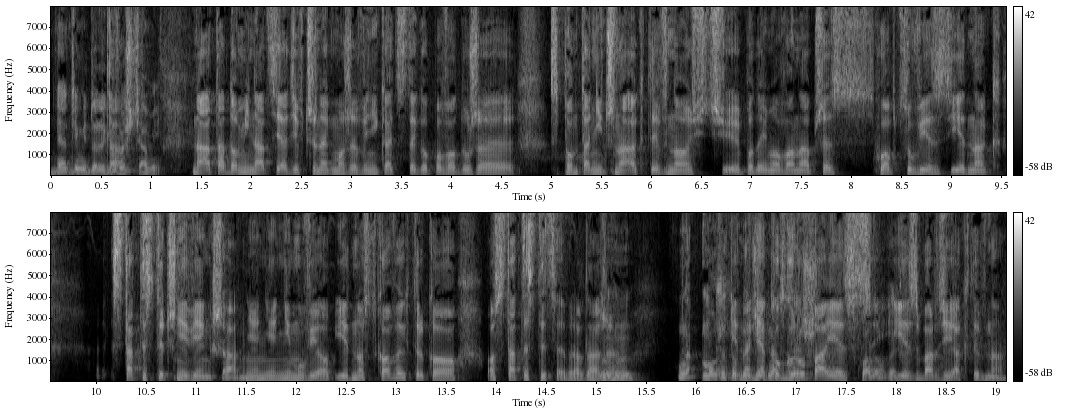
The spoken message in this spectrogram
nie? tymi dolegliwościami. Tak. No a ta dominacja dziewczynek może wynikać z tego powodu, że spontaniczna aktywność podejmowana przez chłopców jest jednak statystycznie większa. Nie, nie, nie mówię o jednostkowych, tylko o statystyce, prawda? Że mhm. no, może to jednak jako grupa jest, jest bardziej aktywna.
